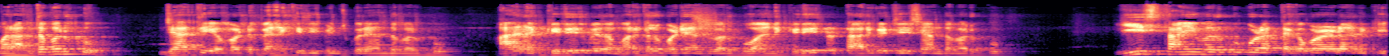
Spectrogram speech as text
మరి అంతవరకు జాతీయ అవార్డు వెనక్కి తీపించుకునేంత వరకు ఆయన కెరీర్ మీద మరకలు పడేంత వరకు ఆయన కెరీర్ను టార్గెట్ చేసేంత వరకు ఈ స్థాయి వరకు కూడా తెగబడడానికి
